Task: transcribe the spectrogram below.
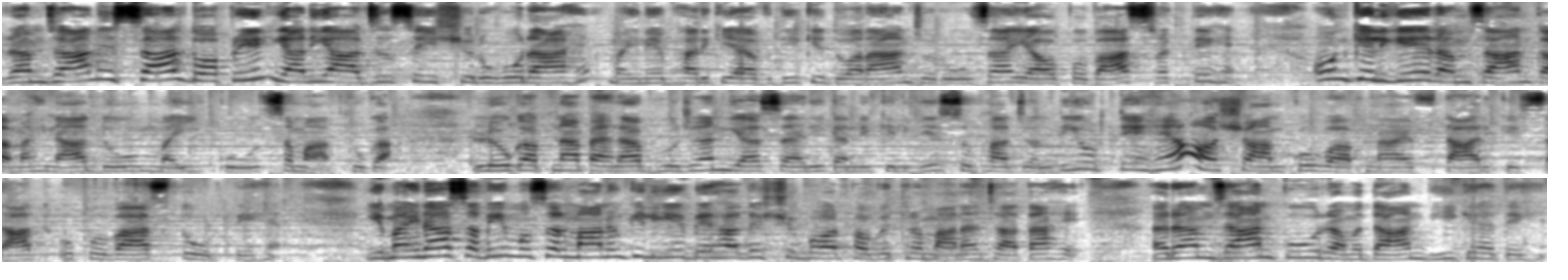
रमज़ान इस साल 2 अप्रैल, यानी आज से शुरू हो रहा है। महीने भर की अवधि के दौरान जो रोजा या उपवास रखते हैं, उनके लिए रमज़ान का महीना 2 मई को समाप्त होगा। लोग अपना पहला भोजन या सहरी करने के लिए सुबह जल्दी उठते हैं और शाम को वह अपना इफ्तार के साथ उपवास तोड़ते हैं। ये महीना सभी मुसलमानों के लिए बेहद शुभ और पवित्र माना जाता है। रमज़ान को रमदान भी कहते हैं।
